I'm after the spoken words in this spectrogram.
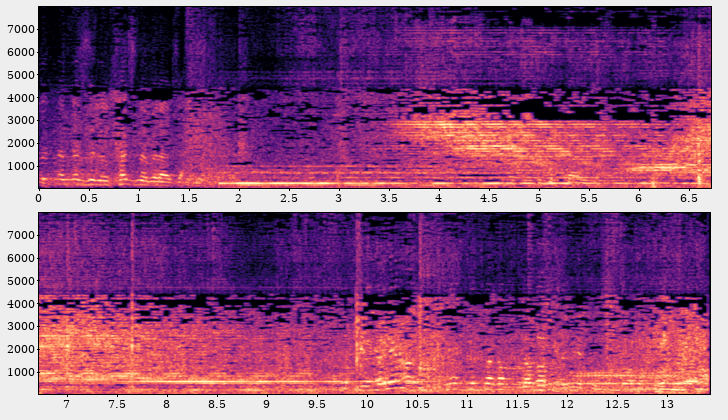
بدنا ننزل الخزنة بلا زحمة Gracias.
